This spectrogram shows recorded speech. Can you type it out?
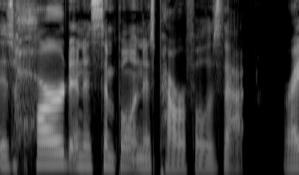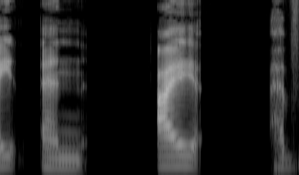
as hard and as simple and as powerful as that, right? And I have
